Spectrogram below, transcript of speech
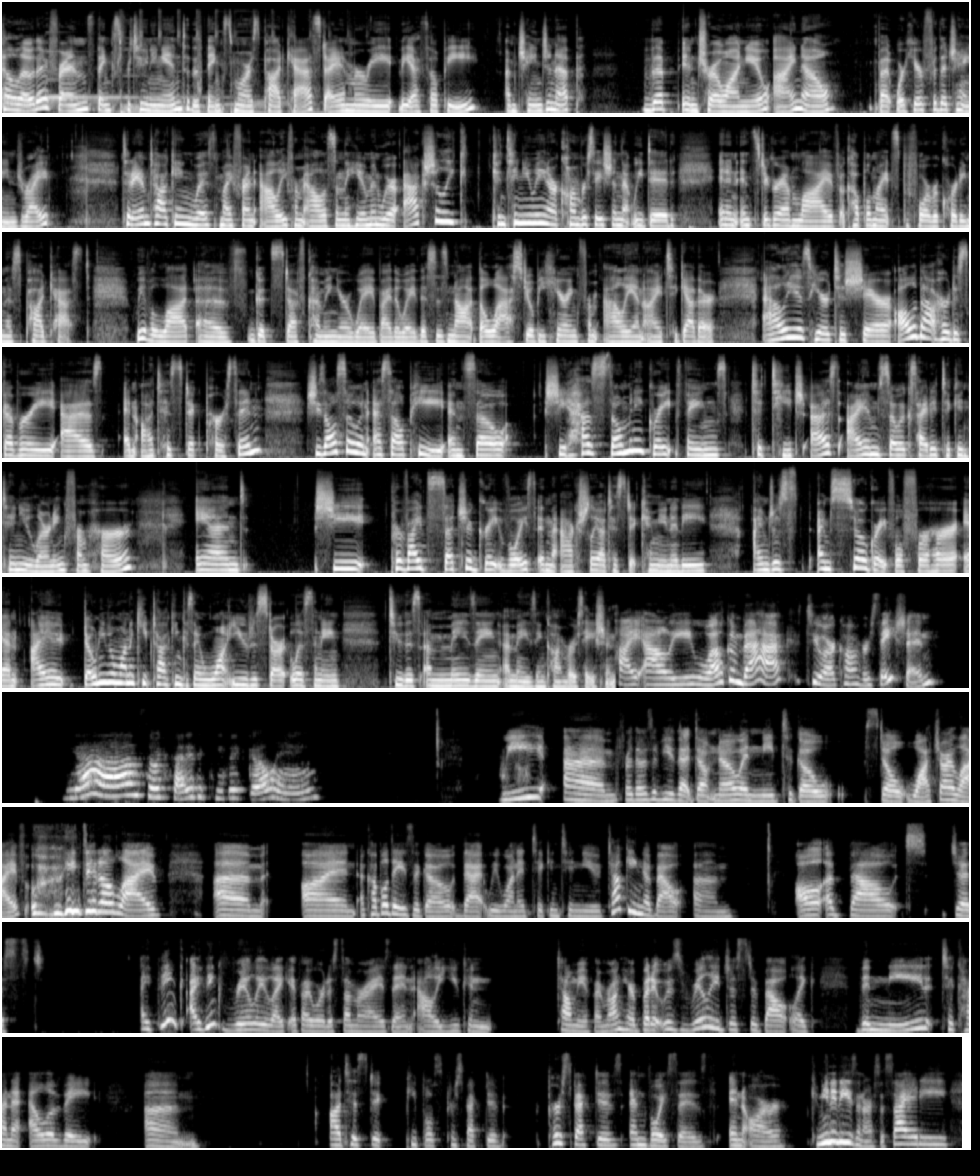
Hello there, friends. Thanks for tuning in to the Thanks Morris podcast. I am Marie, the SLP. I'm changing up the intro on you. I know, but we're here for the change, right? Today I'm talking with my friend Allie from Alice and the Human. We're actually continuing our conversation that we did in an Instagram live a couple nights before recording this podcast. We have a lot of good stuff coming your way, by the way. This is not the last you'll be hearing from Allie and I together. Allie is here to share all about her discovery as an autistic person. She's also an SLP, and so she has so many great things to teach us. I am so excited to continue learning from her. And she provides such a great voice in the actually autistic community. I'm just, I'm so grateful for her. And I don't even want to keep talking because I want you to start listening to this amazing, amazing conversation. Hi, Allie. Welcome back to our conversation. Yeah, I'm so excited to keep it going. We, um, for those of you that don't know and need to go still watch our live, we did a live um, on a couple days ago that we wanted to continue talking about um, all about just I think I think really like if I were to summarize it, and Allie, you can tell me if I'm wrong here, but it was really just about like the need to kind of elevate um, autistic people's perspective perspectives and voices in our communities in our society.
